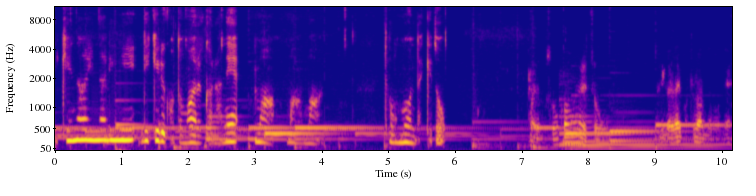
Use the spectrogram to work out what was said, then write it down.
行けないなりにできることもあるからね。まあまあまあと思うんだけど。まあでもそう考えると、ありがたいことなんだろうね。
